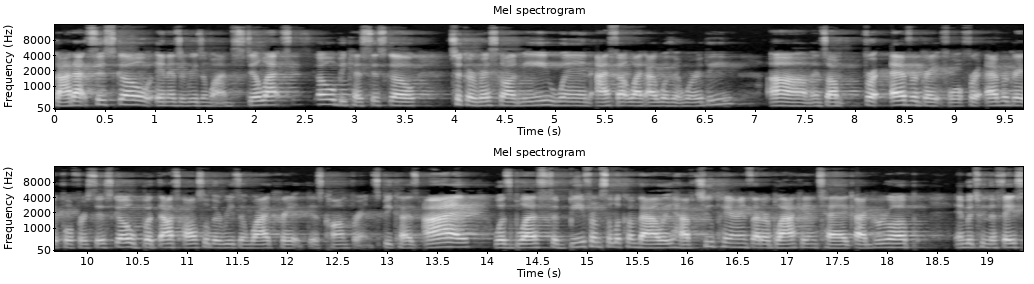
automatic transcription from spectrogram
got at Cisco, and is a reason why I'm still at Cisco because Cisco took a risk on me when I felt like I wasn't worthy. Um, and so I'm forever grateful, forever grateful for Cisco. But that's also the reason why I created this conference because I was blessed to be from Silicon Valley, have two parents that are black in tech. I grew up in between the face,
